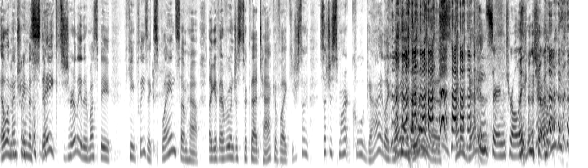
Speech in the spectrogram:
elementary mistake? Surely there must be. Can you please explain somehow? Like, if everyone just took that tack of like, you're so such a smart, cool guy. Like, why are you doing this? I don't get it. Concern trolling Trump.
